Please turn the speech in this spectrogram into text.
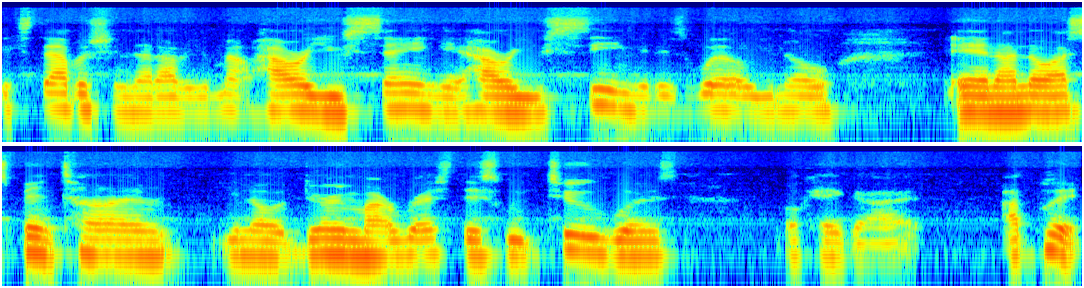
establishing that out of your mouth? How are you saying it? How are you seeing it as well? You know, and I know I spent time, you know, during my rest this week too, was okay, God, I put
